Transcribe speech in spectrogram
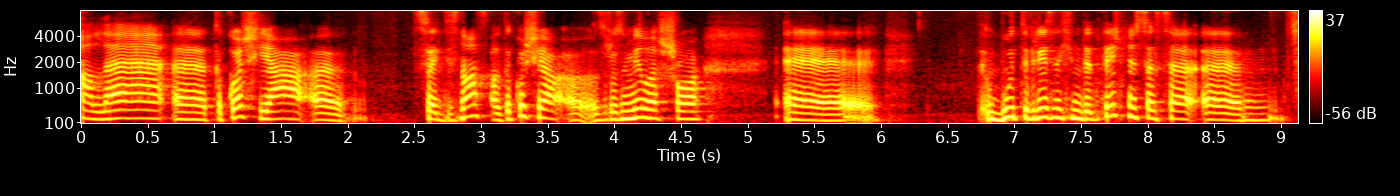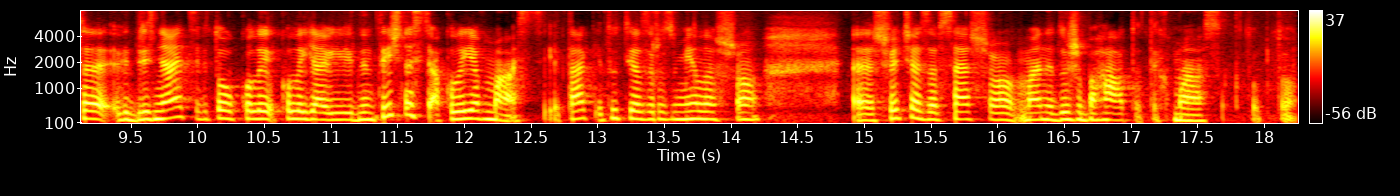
але е, також я е, це дізналася, але також я е, зрозуміла, що е, бути в різних ідентичностях це, е, це відрізняється від того, коли, коли я в ідентичності, а коли я в масці. Так? І тут я зрозуміла, що е, швидше за все, що в мене дуже багато тих масок. Тобто,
